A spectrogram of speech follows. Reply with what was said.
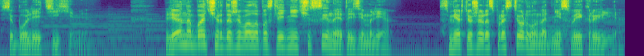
все более тихими. Лиана Батчер доживала последние часы на этой земле. Смерть уже распростерла над ней свои крылья.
